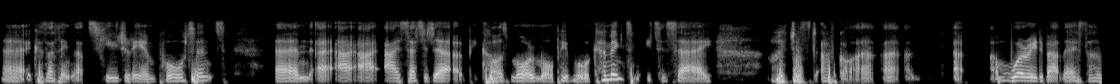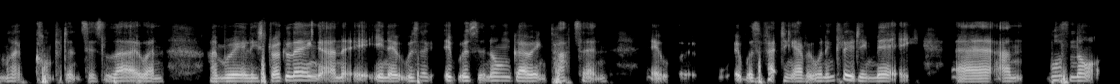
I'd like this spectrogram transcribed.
because uh, I think that's hugely important. And I, I, I, set it up because more and more people were coming to me to say, I just I've got a, a, a, I'm worried about this and my confidence is low and I'm really struggling and it, you know it was a it was an ongoing pattern it, it was affecting everyone, including me, uh, and was not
